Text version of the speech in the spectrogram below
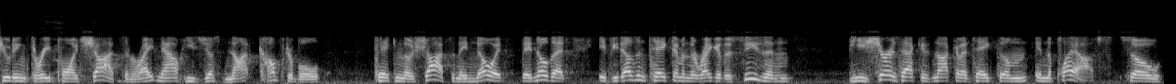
shooting three point shots. And right now he's just not comfortable taking those shots. And they know it. They know that if he doesn't take them in the regular season, he sure as heck is not going to take them in the playoffs. So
